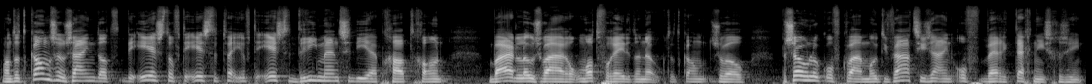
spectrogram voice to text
Want het kan zo zijn dat de eerste of de eerste twee of de eerste drie mensen die je hebt gehad gewoon waardeloos waren om wat voor reden dan ook. Dat kan zowel persoonlijk of qua motivatie zijn of werktechnisch gezien.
